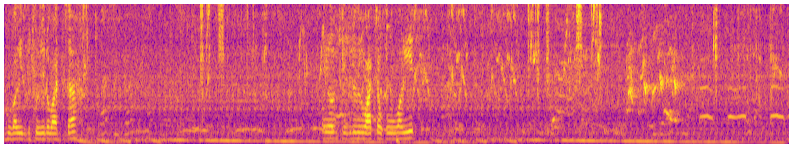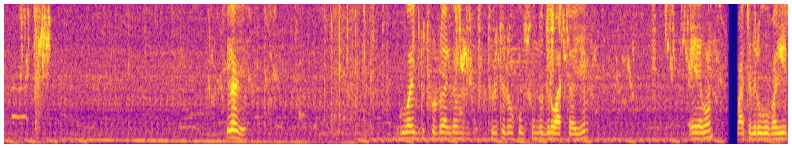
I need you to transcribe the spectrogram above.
ঘু পাখি দুটো ছোটো ছোটো বাচ্চা। দেখুন, ছোটো ছোটো দুটো বাচ্চা ঘু পাখির। ঠিক আছে? গুবাই দুটো ছোটো একদম ছোটো ছোটো খুব সুন্দর দুটো বাচ্চা হয়েছে। এই দেখুন বাচ্চা দুটো পাখির।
